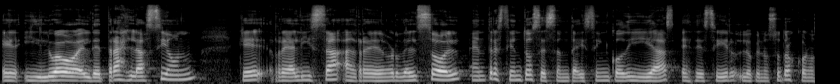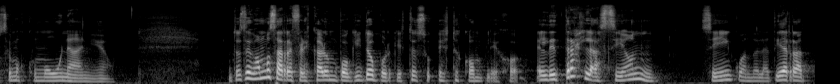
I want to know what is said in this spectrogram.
Eh, y luego el de traslación, que realiza alrededor del Sol en 365 días, es decir, lo que nosotros conocemos como un año. Entonces vamos a refrescar un poquito porque esto es, esto es complejo. El de traslación, ¿sí? cuando la Tierra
